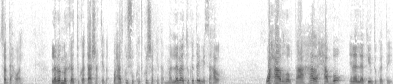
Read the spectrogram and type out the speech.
saddex waay. Laba markaad tukataa shakida. Waxaad ku shakitaa ma labaa tukatay mise hal? Waxaad hubtaa hal xabo inaad laakiin tukatay.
